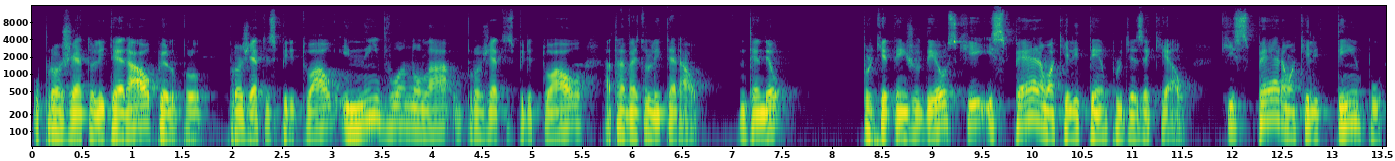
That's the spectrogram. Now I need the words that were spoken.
o projeto literal pelo pro projeto espiritual e nem vou anular o projeto espiritual através do literal. Entendeu? Porque tem judeus que esperam aquele templo de Ezequiel, que esperam aquele tempo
